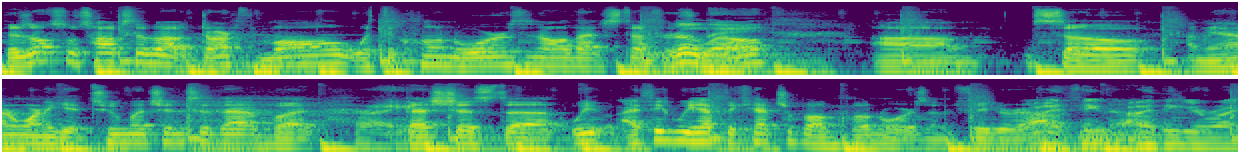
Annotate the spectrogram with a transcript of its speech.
there's also talks about Darth Maul with the Clone Wars and all that stuff Really? as well. Um, so I mean, I don't want to get too much into that, but Right. that's just uh, we. I think we have to catch up on Clone Wars and figure out. I think you know, I think you're right.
